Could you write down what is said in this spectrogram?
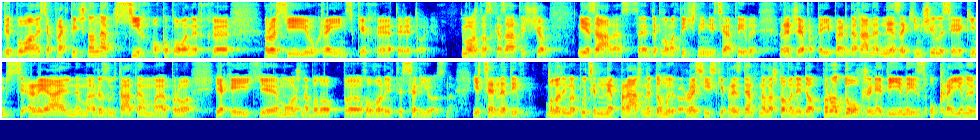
відбувалося практично на всіх окупованих е, Росією українських е, територіях. Можна сказати, що і зараз дипломатичні ініціативи Реджепа та Ердогана не закінчилися якимсь реальним результатом, е, про який е, можна було б е, говорити серйозно, і це не дивно. Володимир Путін не прагне до миру. Російський президент налаштований до продовження війни з Україною,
